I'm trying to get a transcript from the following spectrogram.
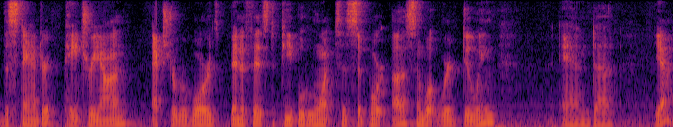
the standard Patreon extra rewards, benefits to people who want to support us and what we're doing. And uh, yeah,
